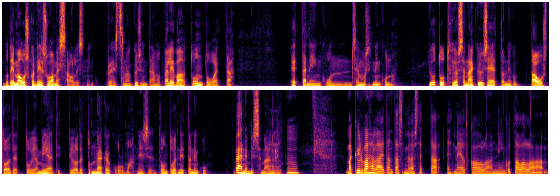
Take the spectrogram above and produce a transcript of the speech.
Mutta en mä usko, että niin Suomessa olisi niin kuin sanoen kysyntää, mutta välillä vaan tuntuu, että, että niin kuin semmoiset niin kuin jutut, joissa näkyy se, että on niin kuin taustoitettu ja mietitty ja otettu näkökulma, niin se tuntuu, että niitä on niin kuin vähenemmissä määrin. Mm. Mm. Mä kyllä vähän väitän tässä myös, että, että me, jotka ollaan niin kuin tavallaan,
